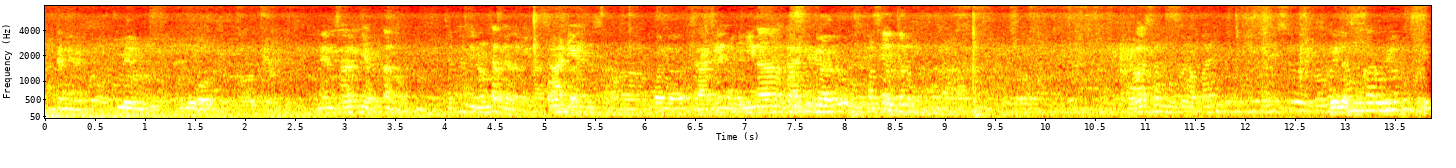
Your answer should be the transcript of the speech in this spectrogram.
అంటే నేను ఇప్పుడు ఓకే నేను సార్కి చెప్తాను. చెప్పి మీరు ఉంటారు కదా గార్డియన్ గార్డియన్ ఈయన గారు ఎవరు సార్ ముగ్గురు అబ్బాయి Velas.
